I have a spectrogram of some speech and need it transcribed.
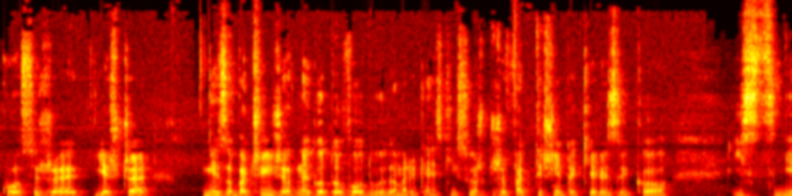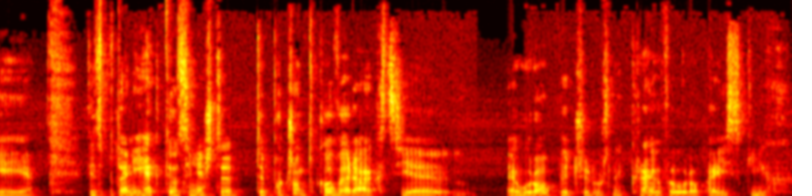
głosy, że jeszcze nie zobaczyli żadnego dowodu od amerykańskich służb, że faktycznie takie ryzyko istnieje. Więc pytanie, jak ty oceniasz te, te początkowe reakcje Europy czy różnych krajów europejskich,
